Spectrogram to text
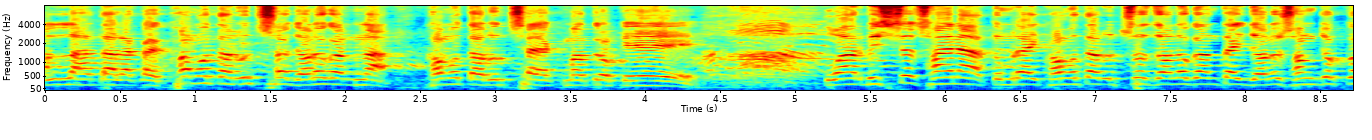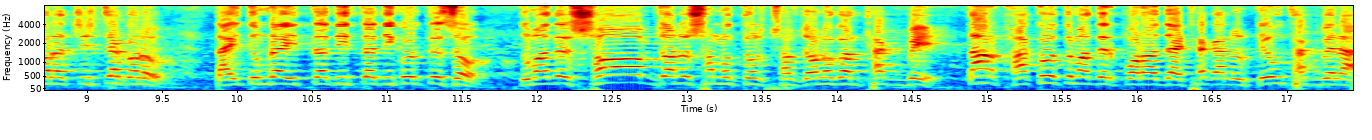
আল্লাহ তাআলা কয়, ক্ষমতার উৎস জনগণ না, ক্ষমতার উৎস একমাত্র কে? তোমার বিশ্বাস হয় না, তোমরা এই ক্ষমতার উৎস জনগণ, তাই জনসংযোগ করার চেষ্টা করো, তাই তোমরা ইত্যাদি ইত্যাদি করতেছো। তোমাদের সব জনসমর্থন জনগণ থাকবে, তার ফাঁকেও তোমাদের পরাজয় ঠেকানোর কেউ থাকবে না।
